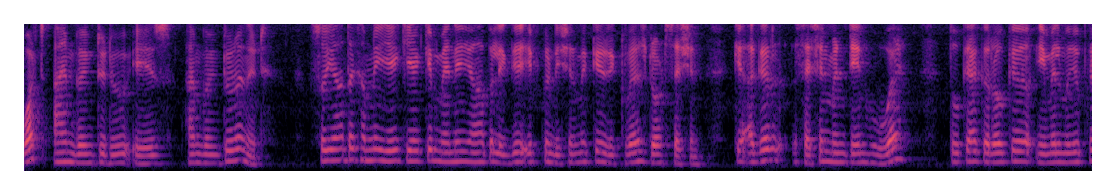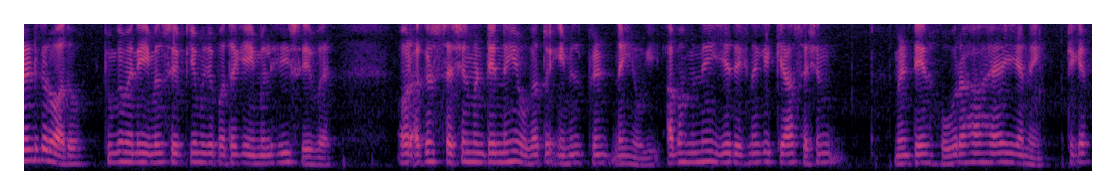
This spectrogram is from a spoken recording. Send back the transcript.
What I am going to do is I am going to run it so यहाँ तक हमने ये किया कि मैंने यहाँ पर लिख दिया इफ़ कंडीशन में कि रिक्वेस्ट डॉट सेशन कि अगर सेशन मेंटेन हुआ है तो क्या करो कि ईमेल मुझे प्रिंट करवा दो क्योंकि मैंने ईमेल सेव की मुझे पता है कि ईमेल ही सेव है। और अगर सेशन मेंटेन नहीं होगा तो ईमेल प्रिंट नहीं होगी। अब हमने ये देखना कि क्या सेशन मेंटेन हो रहा है या नहीं, ठीक है?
